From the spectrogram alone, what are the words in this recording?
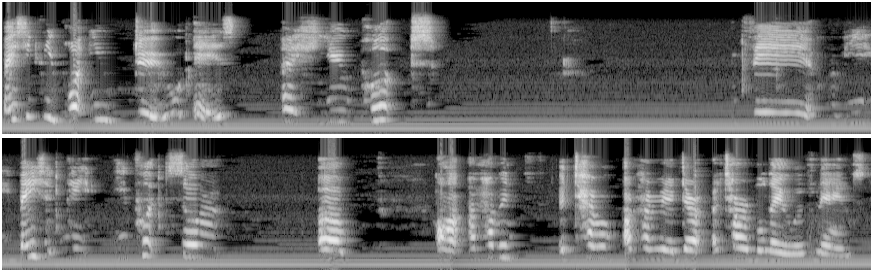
basically what you do is uh, you put basically you put some uh, I'm having a terrible I'm having a, a terrible day with names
